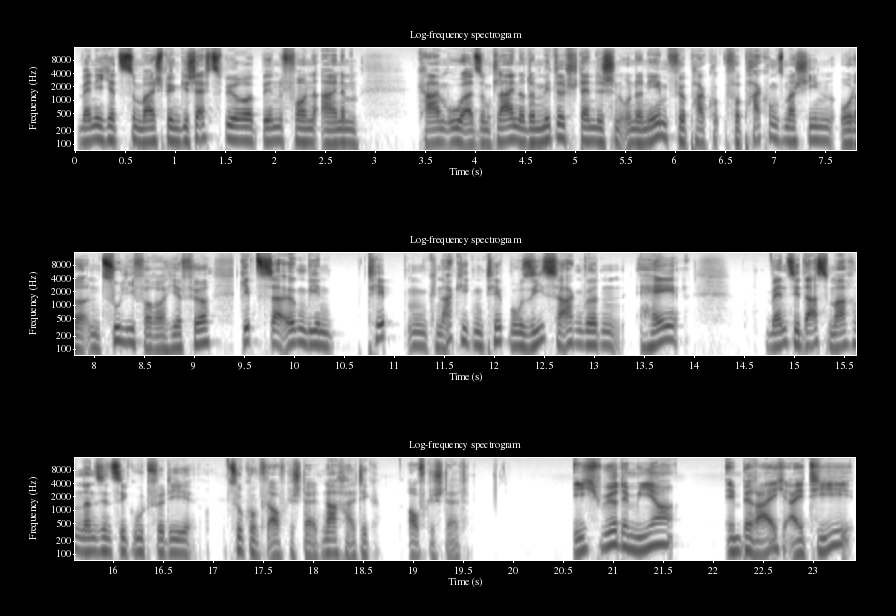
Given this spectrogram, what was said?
wenn ich jetzt zum Beispiel ein Geschäftsführer bin von einem KMU, also einem kleinen oder mittelständischen Unternehmen für Verpackungsmaschinen oder ein Zulieferer hierfür. Gibt es da irgendwie einen Tipp, einen knackigen Tipp, wo Sie sagen würden, hey, wenn Sie das machen, dann sind Sie gut für die Zukunft aufgestellt, nachhaltig aufgestellt? Ich würde mir im Bereich IT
